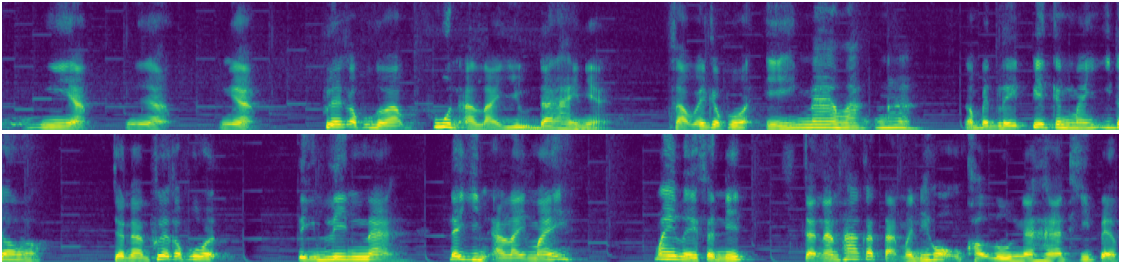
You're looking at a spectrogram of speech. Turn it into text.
ๆเงียบเงียบเงียบเพื่อนก็พูดว่าพูดอะไรอยู่ได้เนี่ยสาวแว่นก็พูดว่าเอ๊ะน่ารักมากเราเป็นเลสเบี้ยนกันไหมอีดอจากนั้นเพื่อนก็พูดว่าลินลินน่ะได้ยินอะไรไหม ไม่เลยสนิดจากนั้นภาพก็ตัดมาที่ห้องโอคารุนนะฮะที่แบบ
